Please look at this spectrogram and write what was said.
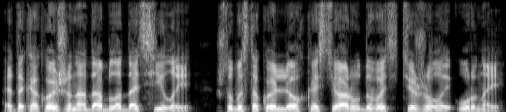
Это какой же надо обладать силой, чтобы с такой легкостью орудовать тяжелой урной?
